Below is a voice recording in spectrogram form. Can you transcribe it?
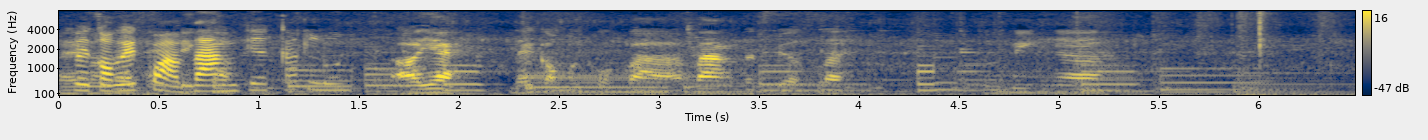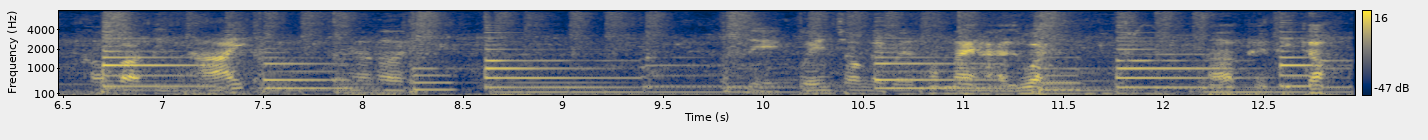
Đây, Vậy có cái quả vàng không? kia cắt luôn. ờ yeah. Đây có một quả vàng thật được rồi. Tụi mình ờ, không vào tỉnh thái. Nha thôi. Để quên cho người bên hôm nay hải luôn. Đó thấy thích không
